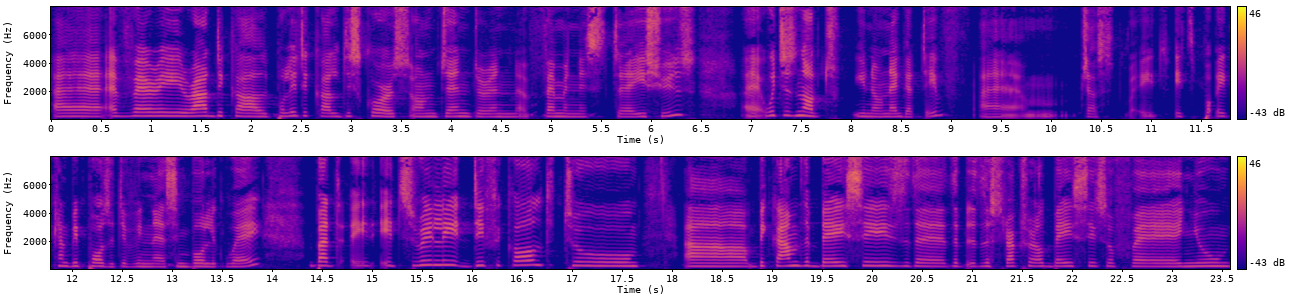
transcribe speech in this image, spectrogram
a very radical political discourse on gender and feminist issues, uh, which is not, you know, negative. Um, just it, it can be positive in a symbolic way, but it, it's really difficult to uh, become the basis, the, the, the, structural basis of a new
